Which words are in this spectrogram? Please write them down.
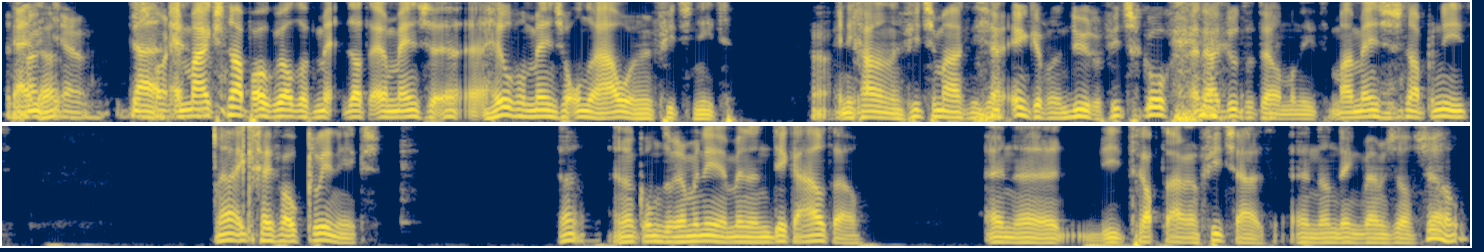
maakt- ja. ja, het is Ja, gewoon En echt- maar ik snap ook wel dat, me- dat er mensen, eh, heel veel mensen onderhouden hun fiets niet. Ja. En die gaan dan een fietsen maken die zeggen: Ik heb een dure fiets gekocht. En hij doet het helemaal niet. Maar mensen snappen niet. Nou, ik geef ook clinics. Ja, en dan komt er een meneer met een dikke auto. En eh, die trapt daar een fiets uit. En dan denk ik bij mezelf: Zo,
